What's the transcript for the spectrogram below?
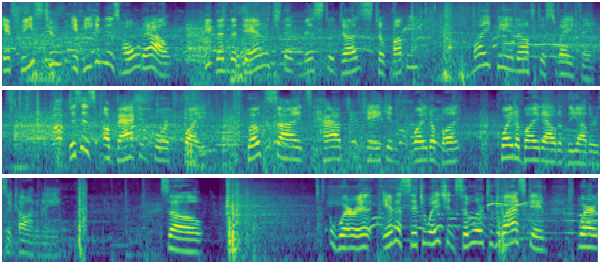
If these two, if he can just hold out, then the damage that Mista does to Puppy might be enough to sway things. This is a back and forth fight. Both sides have taken quite a bite, quite a bite out of the other's economy. So we're in a situation similar to the last game where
